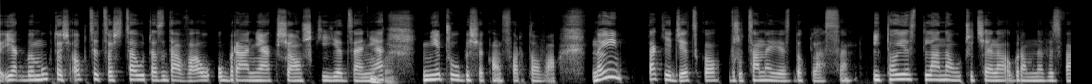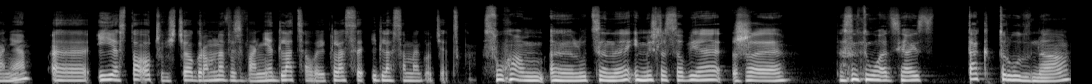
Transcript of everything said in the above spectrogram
y, jakby mu ktoś obcy coś cały czas dawał, ubrania, książki, jedzenie, no tak. nie czułby się komfortowo. No i takie dziecko wrzucane jest do klasy. I to jest dla nauczyciela ogromne wyzwanie. E, I jest to oczywiście ogromne wyzwanie dla całej klasy i dla samego dziecka. Słucham e, Lucyny i myślę sobie, że ta sytuacja jest tak trudna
